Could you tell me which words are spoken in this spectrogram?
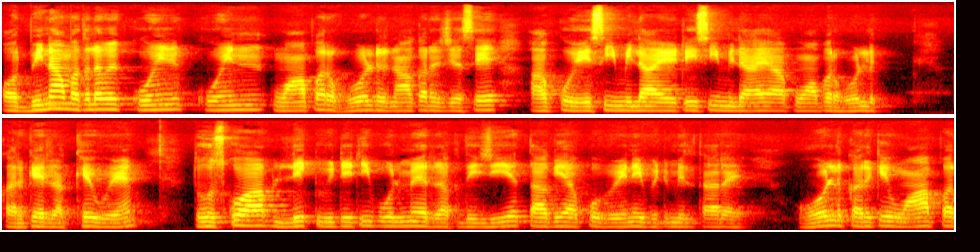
और बिना मतलब कोइन कोइन वहाँ पर होल्ड ना करें, जैसे आपको ए सी मिला है ए टी सी मिला है, आप वहाँ पर होल्ड करके रखे हुए हैं तो उसको आप लिक्विडिटी पूल में रख दीजिए ताकि आपको बेनिफिट मिलता रहे। होल्ड करके वहाँ पर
